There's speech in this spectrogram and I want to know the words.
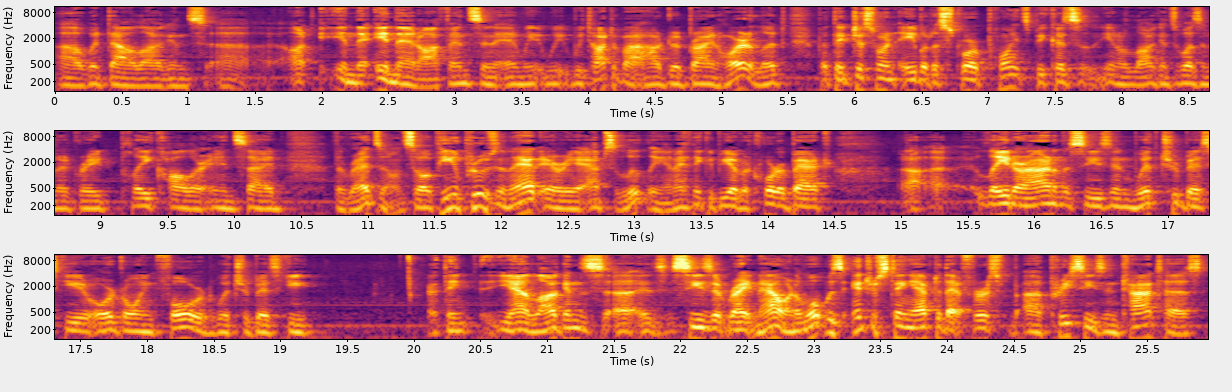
uh, with Dow Loggains uh, in the in that offense, and, and we, we, we, talked about how good Brian Hoyer looked, but they just weren't able to score points because you know Loggains wasn't a great play caller inside the red zone. So if he improves in that area, absolutely, and I think if you have a quarterback. Uh, later on in the season with Trubisky or going forward with Trubisky, I think, yeah, Loggains uh, sees it right now. And what was interesting after that first uh, preseason contest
